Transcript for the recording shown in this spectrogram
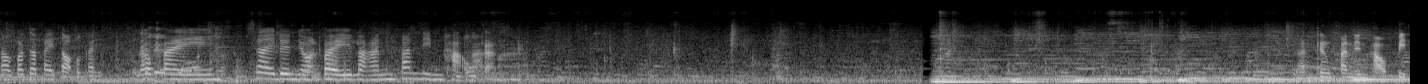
เราก็จะไปต่อกัน เราไปใช่เดินย้อนไปร้านปั้นดินเผากันร้านเครื่องปั้นดินเผาปิด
